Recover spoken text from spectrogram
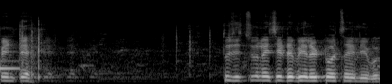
पिंटे तुझी चुन्याची डबी टोचली बघ.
